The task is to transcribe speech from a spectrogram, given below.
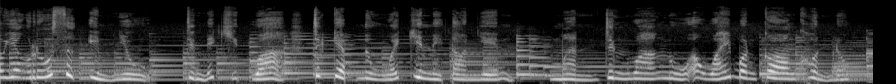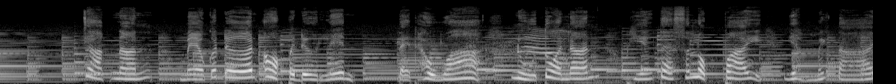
วยังรู้สึกอิ่มอยู่ จึงได้คิดว่าจะเก็บหนูไว้กินในตอนเย็น มันจึงวางหนูเอาไว้บนกองขนนก จากนั้นแมวก็เดินออกไปเดินเล่น แต่ทว่าหนูตัวนั้นเพียงแต่สลบไปยังไม่ตาย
